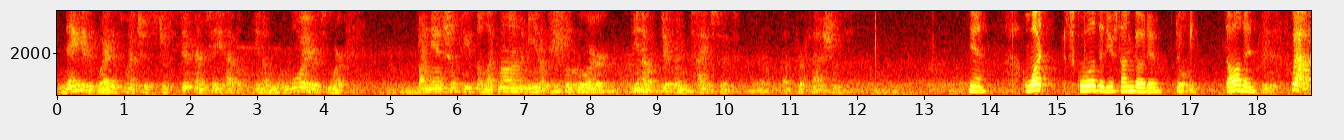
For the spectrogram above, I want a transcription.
negative way as much as just different. So you have, you know, more lawyers, more financial people like mom. I mean, you know, people who are, you know, different types of, of professions. Yeah. What school did your son go to? Dalton. Dalton. Yeah. Well,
